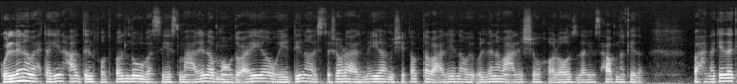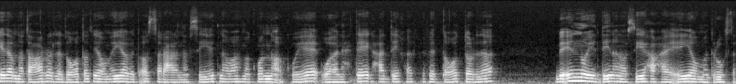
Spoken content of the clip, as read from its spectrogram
كلنا محتاجين حد نفضفض له بس يسمع لنا بموضوعية ويدينا استشارة علمية مش يطبطب علينا ويقول لنا معلش وخلاص زي أصحابنا كده. فاحنا كده كده بنتعرض لضغوطات يومية بتأثر على نفسيتنا مهما كنا أقوياء وهنحتاج حد يخفف التوتر ده بإنه يدينا نصيحة حقيقية ومدروسة.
